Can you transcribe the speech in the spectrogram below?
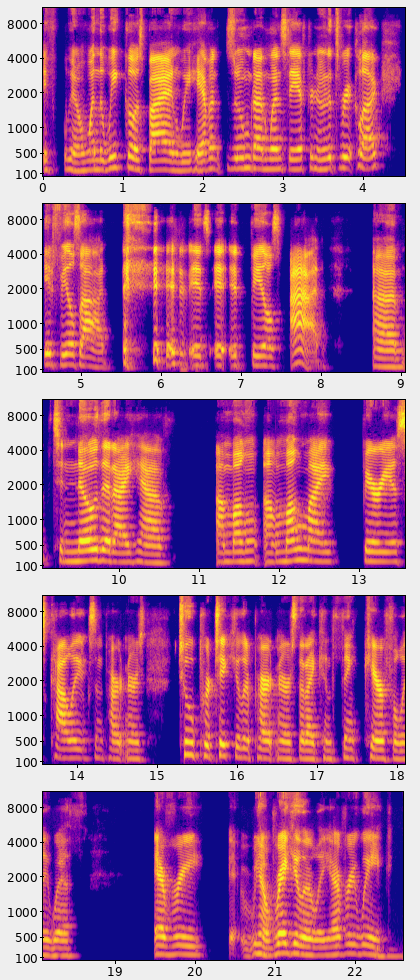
if you know when the week goes by and we haven't zoomed on wednesday afternoon at three o'clock it feels odd it, it's it, it, feels odd um, to know that i have among among my various colleagues and partners two particular partners that i can think carefully with every you know regularly every week mm-hmm.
